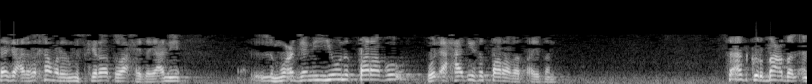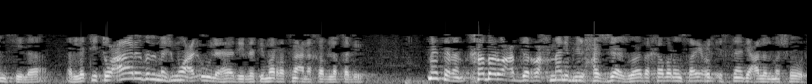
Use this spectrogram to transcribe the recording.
تجعل الخمر والمسكرات واحدة يعني المعجميون اضطربوا والأحاديث اضطربت أيضا. سأذكر بعض الأمثلة التي تعارض المجموعة الأولى هذه التي مرت معنا قبل قليل. مثلا خبر عبد الرحمن بن الحجاج وهذا خبر صحيح الإسناد على المشهور.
